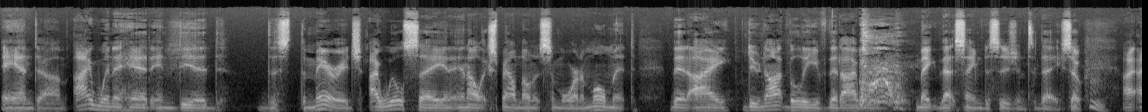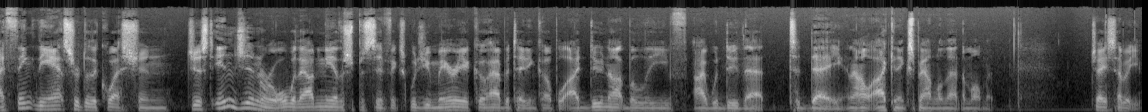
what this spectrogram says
And um, I went ahead and did this, the marriage. I will say, and, and, I'll expound on it some more in a moment, that I do not believe that I would make that same decision today. So hmm. I, I, think the answer to the question, just in general, without any other specifics, would you marry a cohabitating couple? I do not believe I would do that today, and I'll, i can expound on that in a moment. Chase, how about you?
